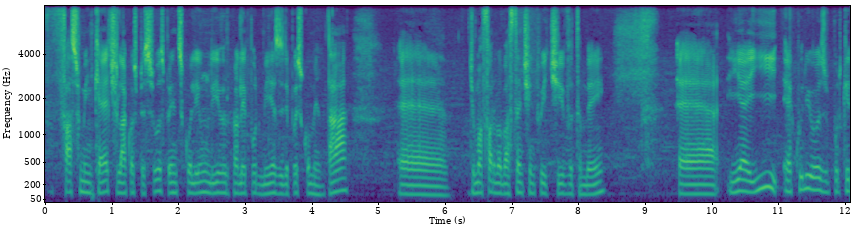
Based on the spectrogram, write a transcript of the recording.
faço uma enquete lá com as pessoas para a gente escolher um livro para ler por mês e depois comentar. É, de uma forma bastante intuitiva também. É, e aí é curioso, porque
